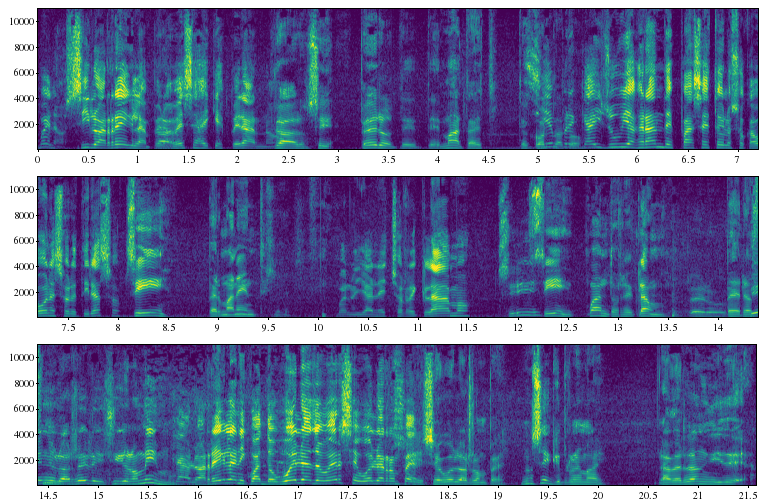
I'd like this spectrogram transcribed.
Bueno, sí lo arreglan, pero a veces hay que esperar, ¿no? Claro, sí, pero te, mata esto, te ¿Siempre que hay lluvias grandes pasa esto de los socavones sobre tirazo? Sí, permanente. Bueno, ya han hecho reclamos. Sí. Sí, ¿cuántos reclamos? Pero, pero viene, lo arregla y sigue lo mismo. Claro, lo arreglan y cuando vuelve a llover se vuelve a romper. Sí, se vuelve a romper. No sé qué problema hay. La verdad, ni idea.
